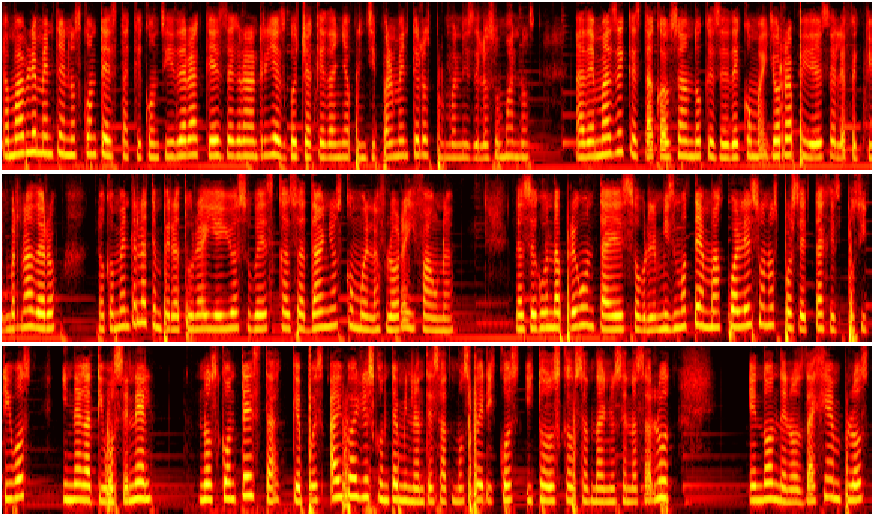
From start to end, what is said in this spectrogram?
Amablemente nos contesta que considera que es de gran riesgo ya que daña principalmente los pulmones de los humanos, además de que está causando que se dé con mayor rapidez el efecto invernadero, lo que aumenta la temperatura y ello a su vez causa daños como en la flora y fauna. La segunda pregunta es sobre el mismo tema, ¿cuáles son los porcentajes positivos y negativos en él? Nos contesta que pues hay varios contaminantes atmosféricos y todos causan daños en la salud, en donde nos da ejemplos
